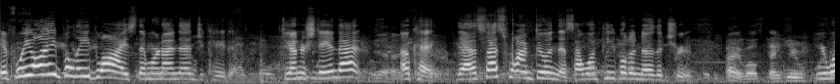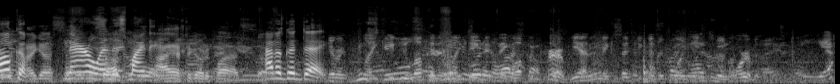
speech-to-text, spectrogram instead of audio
If we only believe lies, then we're not uneducated. Do you understand that? Okay. Yeah, that's, that's why I'm doing this. I want people to know the truth. All right, well, thank you. You're welcome. I guess. Uh, Marilyn is my name. I have to go to class. so. Have a good day. Like if you look at it like they, they go up a curve, yeah, it makes sense because they're going into an orbit. Yeah.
